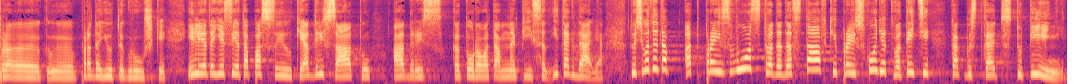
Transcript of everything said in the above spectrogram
э, продают игрушки. Или это если это посылки адресату, адрес которого там написан и так далее. То есть вот это от производства до доставки происходят вот эти, как бы сказать, ступени.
